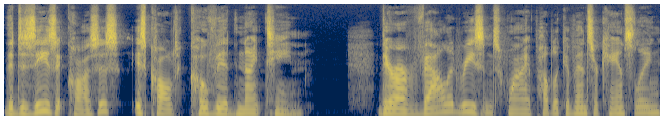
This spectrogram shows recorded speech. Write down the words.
The disease it causes is called COVID 19. There are valid reasons why public events are canceling,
